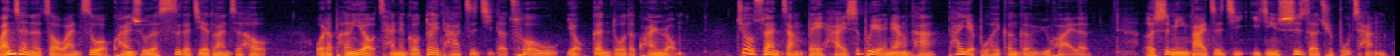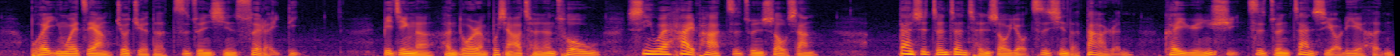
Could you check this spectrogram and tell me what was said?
完整的走完自我宽恕的四个阶段之后，我的朋友才能够对他自己的错误有更多的宽容，就算长辈还是不原谅他，他也不会耿耿于怀了，而是明白自己已经试着去补偿，不会因为这样就觉得自尊心碎了一地。毕竟呢，很多人不想要承认错误，是因为害怕自尊受伤。但是真正成熟有自信的大人，可以允许自尊暂时有裂痕，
